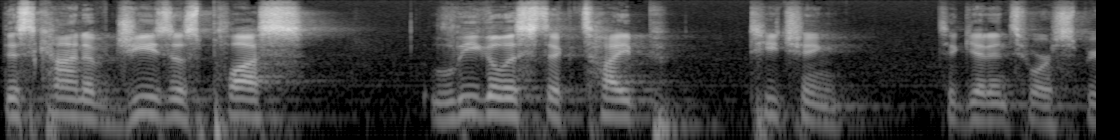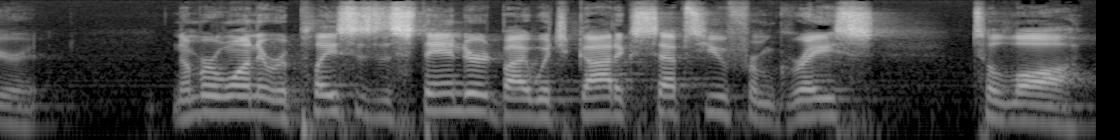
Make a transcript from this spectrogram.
this kind of Jesus plus legalistic type teaching to get into our spirit. Number one, it replaces the standard by which God accepts you from grace to law,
